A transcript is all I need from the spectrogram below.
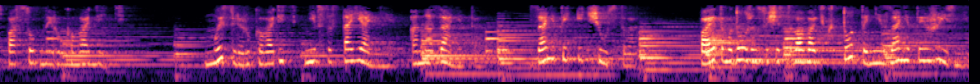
способный руководить. Мысль руководить не в состоянии, она занята. Заняты и чувства, Поэтому должен существовать кто-то, не занятый жизнью.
